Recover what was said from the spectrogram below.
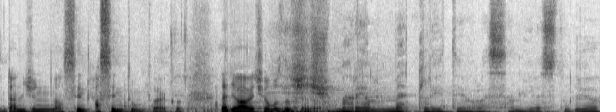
dungeon a, syn, a syntum, to jako nedělá většinou moc dobře. no. Maria Metly, ty vole, samý ve studiu.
